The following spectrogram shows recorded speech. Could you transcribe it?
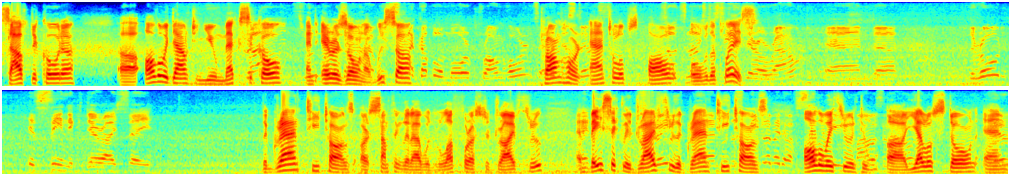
South Dakota, uh, all the way down to New Mexico and Arizona. We saw pronghorn antelopes all so nice over the place. And, uh, the road is scenic, dare I say. The Grand Tetons are something that I would love for us to drive through and, and basically drive through the Grand Tetons all the way through into uh, Yellowstone and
